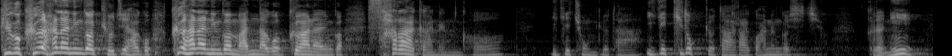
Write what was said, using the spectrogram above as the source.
그리고 그 하나님과 교제하고 그 하나님과 만나고 그 하나님과 살아가는 것. 이게 종교다. 이게 기독교다라고 하는 것이죠. 그러니 예,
